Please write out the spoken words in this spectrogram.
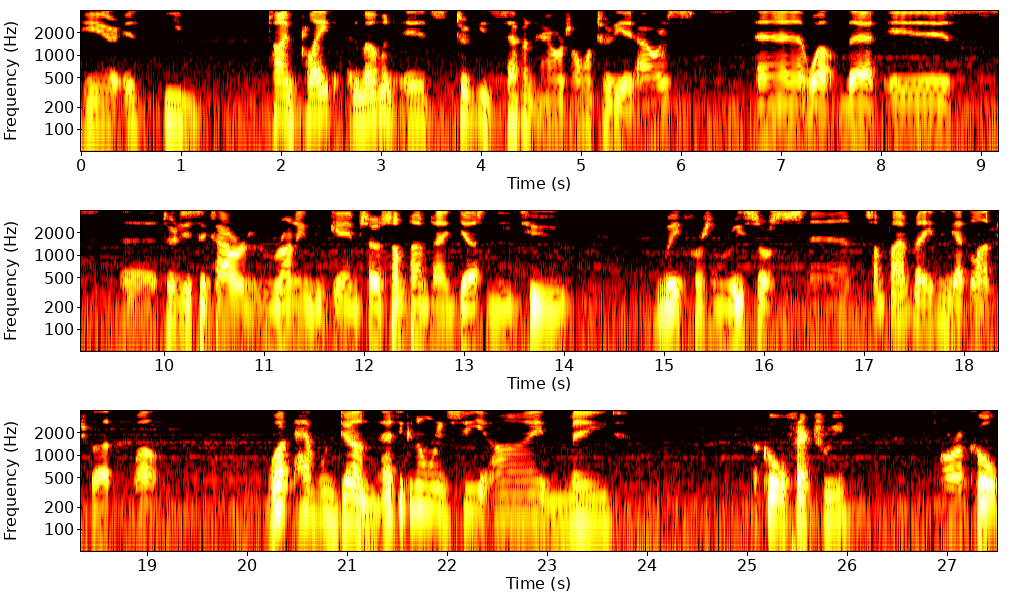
here is the time plate at the moment. It's 37 hours, almost 38 hours. And well, that is uh, 36 hours running the game. So sometimes I just need to wait for some resources and sometimes I even get lunch. But well, what have we done? As you can already see, I made a coal factory or a coal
